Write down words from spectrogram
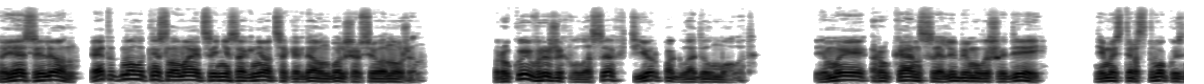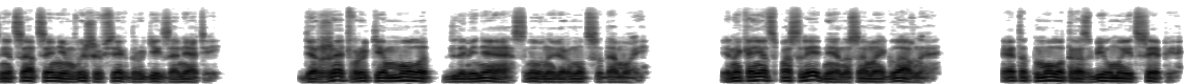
Но я силен, этот молот не сломается и не согнется, когда он больше всего нужен. Рукой в рыжих волосах Тьор погладил молот. «И мы, руканцы, любим лошадей, и мастерство кузнеца ценим выше всех других занятий. Держать в руке молот для меня словно вернуться домой. И, наконец, последнее, но самое главное. Этот молот разбил мои цепи.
